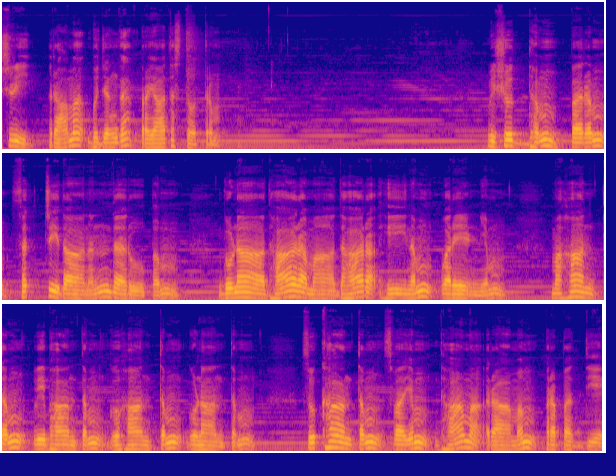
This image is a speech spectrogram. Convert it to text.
श्रीरामभुजङ्गप्रयातस्तोत्रम् विशुद्धं परं सच्चिदानन्दरूपं गुणाधारमाधारहीनं वरेण्यं महान्तं विभान्तं गुहान्तं गुणान्तं सुखान्तं स्वयं धाम रामं प्रपद्ये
